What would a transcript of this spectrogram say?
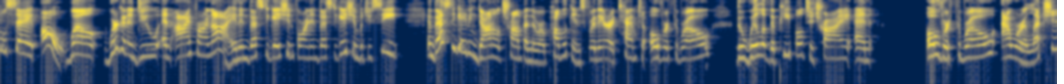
will say, oh, well, we're going to do an eye for an eye, an investigation for an investigation. But you see, investigating Donald Trump and the Republicans for their attempt to overthrow the will of the people to try and overthrow our election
